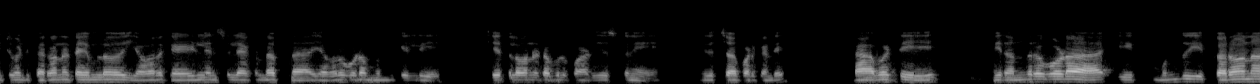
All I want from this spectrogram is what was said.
ఇటువంటి కరోనా టైంలో ఎవరు గైడ్ లైన్స్ లేకుండా ఎవరు కూడా ముందుకెళ్ళి చేతిలో ఉన్న డబ్బులు పాడు చేసుకుని నిరుత్సాహపడకండి. కాబట్టి మీరందరూ కూడా ఈ ముందు ఈ కరోనా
